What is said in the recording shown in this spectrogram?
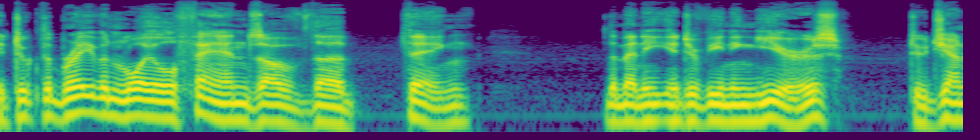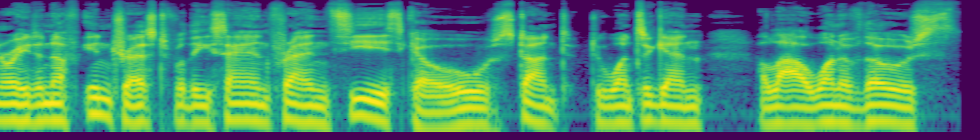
It took the brave and loyal fans of the thing the many intervening years to generate enough interest for the San Francisco stunt to once again allow one of those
